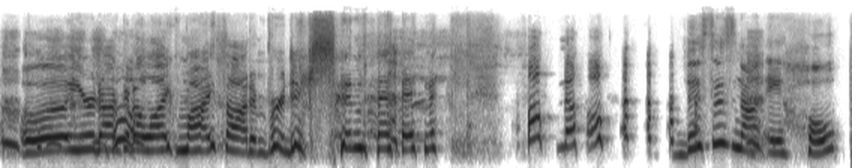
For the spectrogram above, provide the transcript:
oh, you're not going to like my thought and prediction then. Oh no. this is not a hope.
